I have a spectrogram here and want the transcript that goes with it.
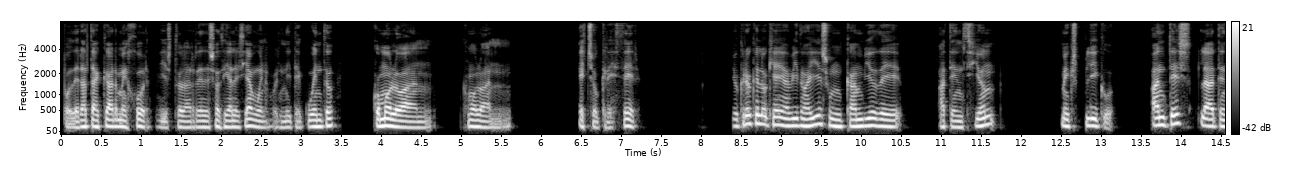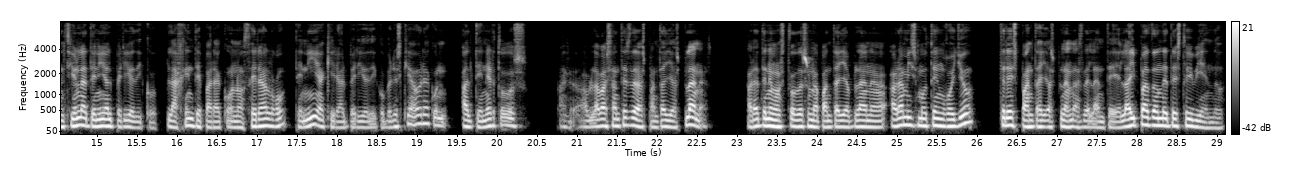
poder atacar mejor. Y esto las redes sociales ya, bueno, pues ni te cuento cómo lo han, cómo lo han hecho crecer. Yo creo que lo que ha habido ahí es un cambio de atención. Me explico. Antes la atención la tenía el periódico. La gente para conocer algo tenía que ir al periódico. Pero es que ahora con, al tener todos... Hablabas antes de las pantallas planas. Ahora tenemos todos una pantalla plana. Ahora mismo tengo yo tres pantallas planas delante. El iPad donde te estoy viendo,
